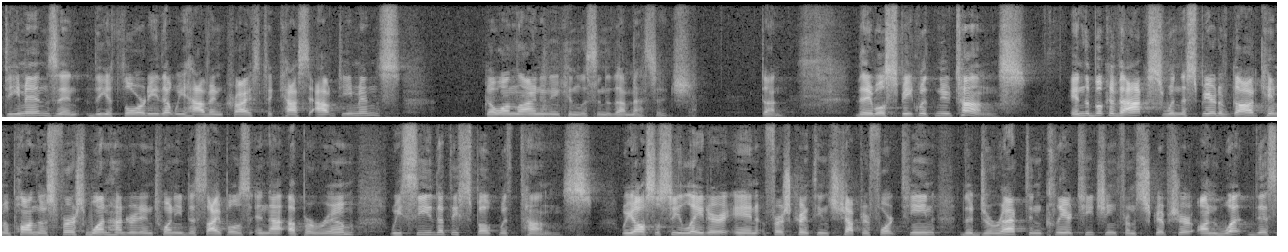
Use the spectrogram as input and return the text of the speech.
demons and the authority that we have in Christ to cast out demons, go online and you can listen to that message. Done. They will speak with new tongues. In the book of Acts, when the Spirit of God came upon those first 120 disciples in that upper room, we see that they spoke with tongues. We also see later in 1 Corinthians chapter 14 the direct and clear teaching from Scripture on what this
